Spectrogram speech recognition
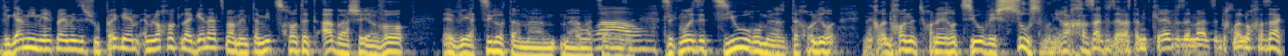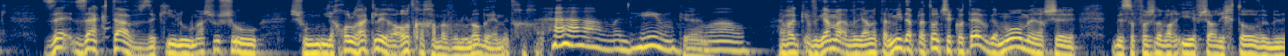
וגם אם יש בהן איזשהו פגם, הן לא יכולות להגן על עצמן, הן תמיד צריכות את אבא שיבוא ויציל אותה מה, מהמצב וואו. הזה. זה כמו איזה ציור, אומר, אתה יכול לראות, נכון, נכון, אתה יכול לראות ציור ויש סוס והוא נראה חזק וזה, ואז אתה מתקרב וזה מה, זה בכלל לא חזק. זה, זה הכתב, זה כאילו משהו שהוא, שהוא יכול רק להיראות חכם, אבל הוא לא באמת חכם. מדהים, כן. וואו. אבל, וגם, וגם התלמיד אפלטון שכותב, גם הוא אומר שבסופו של דבר אי אפשר לכתוב, ו,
